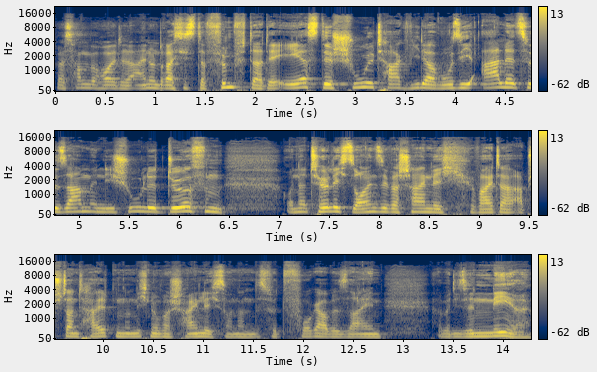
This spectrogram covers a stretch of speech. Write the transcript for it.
was haben wir heute, 31.05., der erste Schultag wieder, wo sie alle zusammen in die Schule dürfen. Und natürlich sollen sie wahrscheinlich weiter Abstand halten und nicht nur wahrscheinlich, sondern das wird Vorgabe sein, aber diese Nähe,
